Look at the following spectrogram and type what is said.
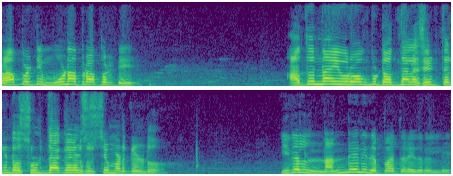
ಪ್ರಾಪರ್ಟಿ ಮೂಡ ಪ್ರಾಪರ್ಟಿ ಅದನ್ನು ಇವ್ರು ಹೋಗ್ಬಿಟ್ಟು ಹದಿನಾಲ್ಕು ಸೈಟ್ ತಗೊಂಡು ಸುಳ್ಳು ದಾಖಲೆಗಳು ಸೃಷ್ಟಿ ಮಾಡ್ಕೊಂಡು. ಇದರಲ್ಲಿ ನಂದೇನಿದೆ ಪಾತ್ರ ಇದರಲ್ಲಿ?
